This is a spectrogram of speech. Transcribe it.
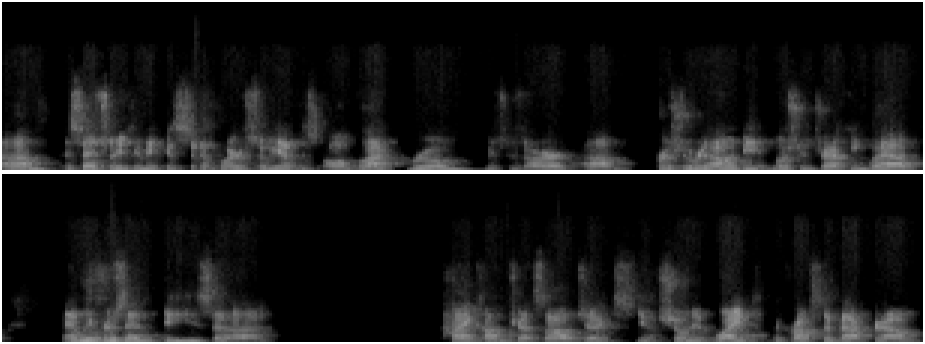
um, essentially to make it simpler. So we have this all black room, which is our um, virtual reality and motion tracking lab. And we present these uh, high contrast objects, you know, shown in white across the background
